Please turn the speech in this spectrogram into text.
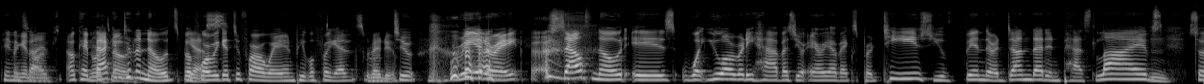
Phoenix it on. vibes. Okay, North back into the nodes before we get too far away and people forget. It's what I do. To reiterate, South Node is what you already have as your area of expertise. You've been there, done that in past lives. Mm. So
